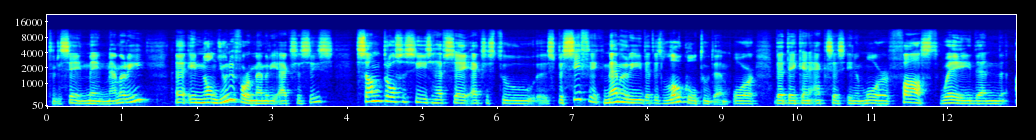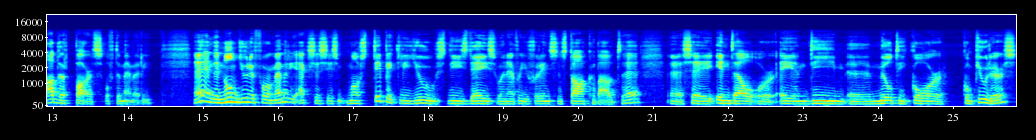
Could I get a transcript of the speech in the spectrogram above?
to the same main memory. Uh, in non-uniform memory accesses, some processes have, say, access to specific memory that is local to them or that they can access in a more fast way than other parts of the memory. And the non-uniform memory access is most typically used these days whenever you, for instance, talk about, uh, say, Intel or AMD uh, multi-core computers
